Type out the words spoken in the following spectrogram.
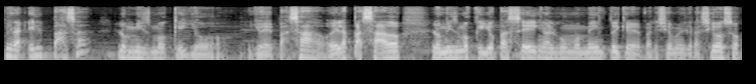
mira, él pasa lo mismo que yo, yo he pasado. Él ha pasado lo mismo que yo pasé en algún momento y que me pareció muy gracioso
